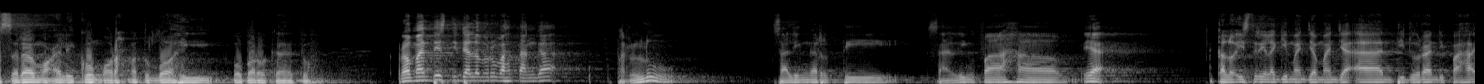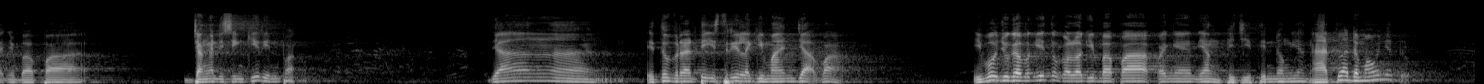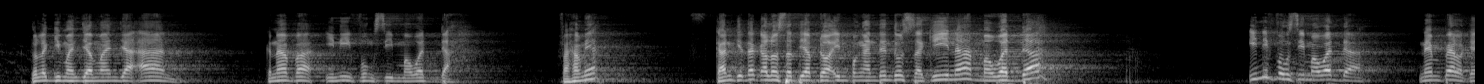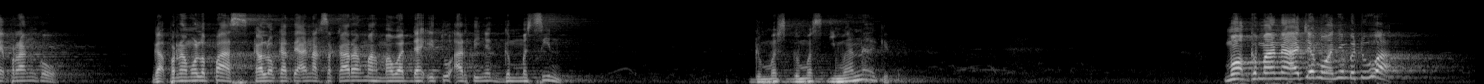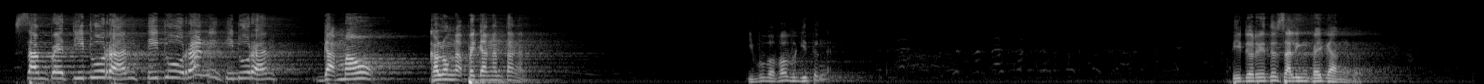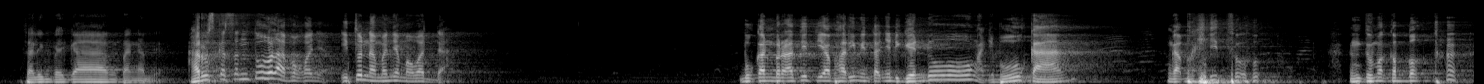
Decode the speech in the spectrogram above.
Assalamualaikum warahmatullahi wabarakatuh. Romantis di dalam rumah tangga perlu saling ngerti, saling paham. Ya, kalau istri lagi manja-manjaan, tiduran di pahanya bapak, jangan disingkirin pak. Jangan, itu berarti istri lagi manja pak. Ibu juga begitu kalau lagi bapak pengen yang pijitin dong yang, nah itu ada maunya tuh. Itu lagi manja-manjaan. Kenapa? Ini fungsi mawaddah. Faham ya? Kan kita kalau setiap doain pengantin tuh sakinah, mawaddah. Ini fungsi mawaddah. Nempel kayak perangko. Gak pernah mau lepas. Kalau kata anak sekarang mah mawaddah itu artinya gemesin. Gemes-gemes gimana gitu. Mau ke mana aja maunya berdua sampai tiduran, tiduran nih tiduran, gak mau kalau nggak pegangan tangan. Ibu bapak begitu nggak? Tidur itu saling pegang tuh. Saling pegang tangannya. Harus kesentuh lah pokoknya. Itu namanya mawaddah. Bukan berarti tiap hari mintanya digendong aja, bukan. Nggak begitu. Itu mah kebek.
